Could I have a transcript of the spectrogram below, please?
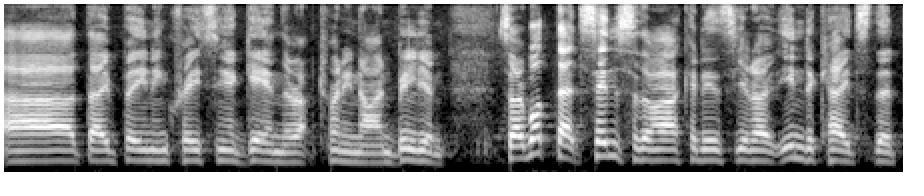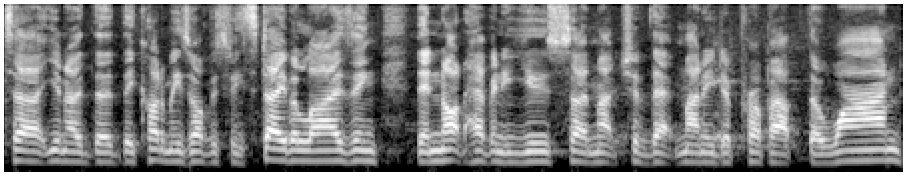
uh, they've been increasing again. They're up 29 billion. So what that sends to the market is, you know, it indicates that, you know, the, the economy is obviously stabilising. They're not having to use so much of that that money to prop up the yuan.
